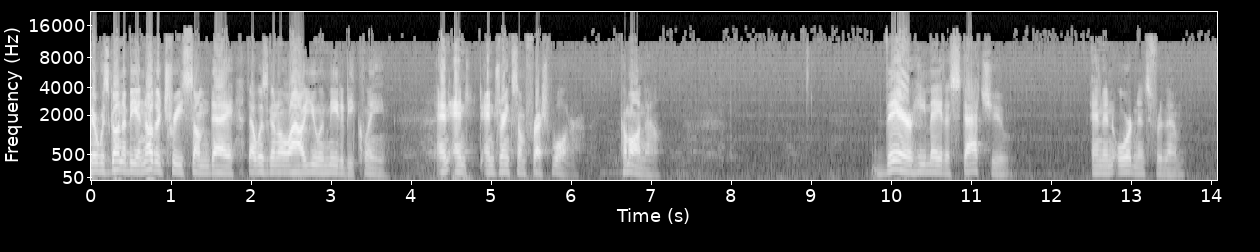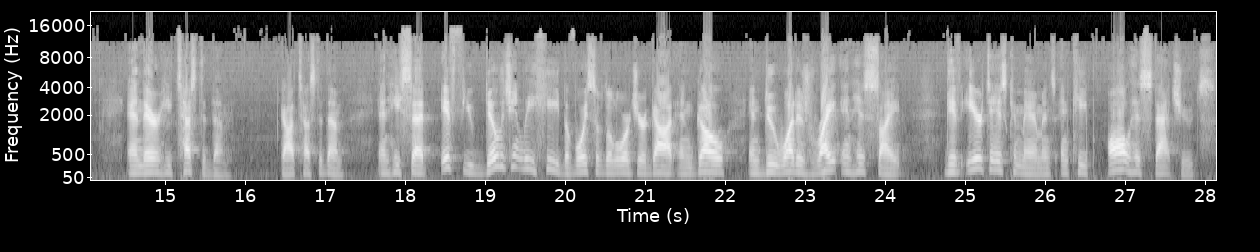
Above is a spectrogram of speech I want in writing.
There was going to be another tree someday that was going to allow you and me to be clean and, and, and drink some fresh water. Come on now. There he made a statue and an ordinance for them. And there he tested them. God tested them. And he said, If you diligently heed the voice of the Lord your God and go and do what is right in his sight, give ear to his commandments, and keep all his statutes,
